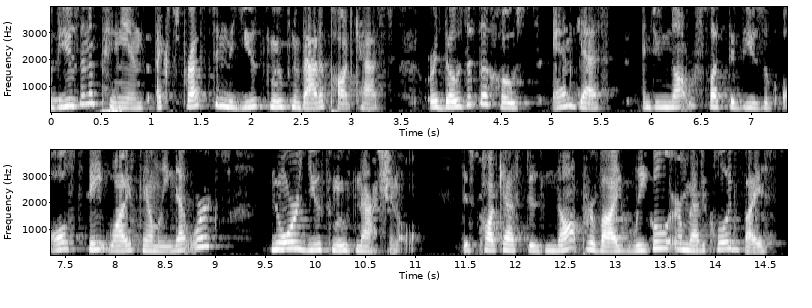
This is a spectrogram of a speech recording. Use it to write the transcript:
The views and opinions expressed in the Youth Move Nevada podcast are those of the hosts and guests and do not reflect the views of all statewide family networks nor Youth Move National. This podcast does not provide legal or medical advice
